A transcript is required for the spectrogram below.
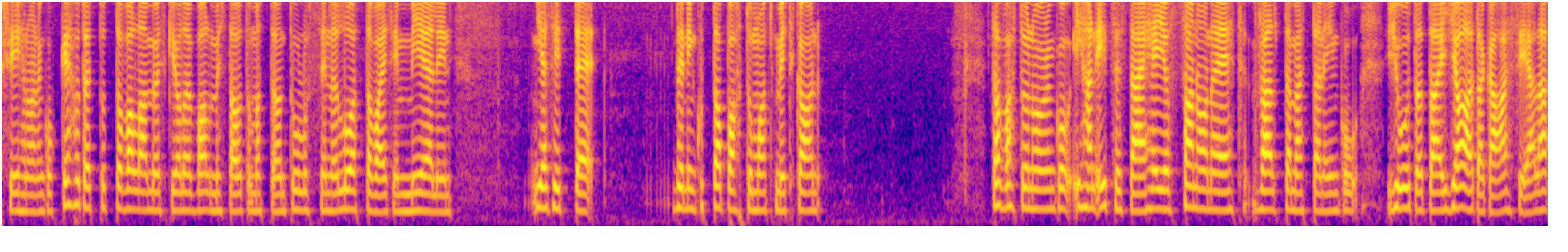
siihen on niin kehotettu tavallaan myöskin ole valmistautumatta, on tullut sinne luottavaisin mielin. Ja sitten ne niin kuin tapahtumat, mitkä on tapahtunut niin kuin ihan itsestään. He ei ole sanoneet välttämättä niin kuin juuta tai jaatakaan siellä,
